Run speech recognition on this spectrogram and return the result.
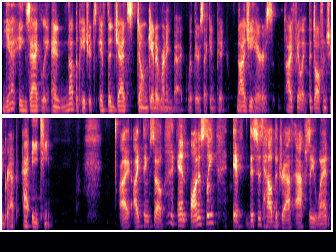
Yeah, exactly. And not the Patriots. If the Jets don't get a running back with their second pick, Najee Harris, I feel like the Dolphins should grab at 18. I I think so. And honestly, if this is how the draft actually went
